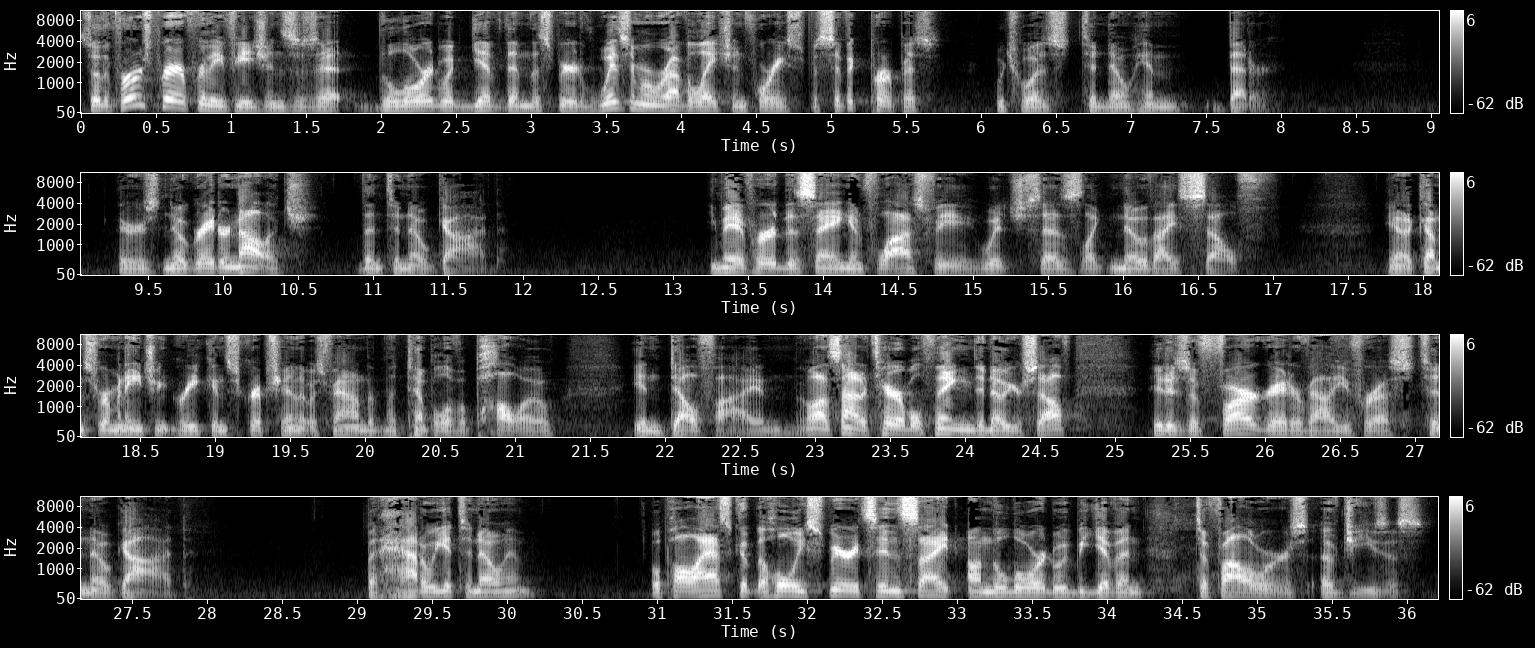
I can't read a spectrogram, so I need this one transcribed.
So the first prayer for the Ephesians is that the Lord would give them the spirit of wisdom and revelation for a specific purpose, which was to know him better. There is no greater knowledge than to know God. You may have heard this saying in philosophy, which says, like, know thyself. You know, it comes from an ancient Greek inscription that was found in the Temple of Apollo in Delphi. And, well, it's not a terrible thing to know yourself. It is of far greater value for us to know God. But how do we get to know him? Well, Paul asks that the Holy Spirit's insight on the Lord would be given to followers of Jesus.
